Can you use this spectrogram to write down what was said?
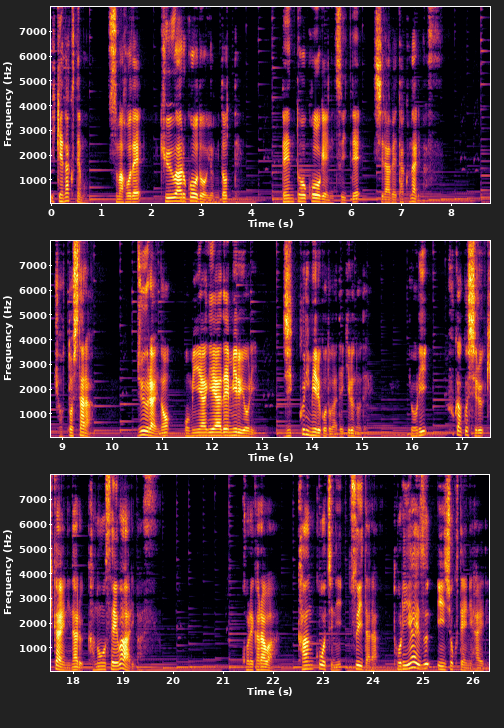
行けなくてもスマホで QR コードを読み取って伝統工芸について調べたくなります。ひょっとしたら従来のお土産屋で見るよりじっくり見ることができるのでより深く知る機会になる可能性はあります。これからは観光地に着いたらとりあえず飲食店に入り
